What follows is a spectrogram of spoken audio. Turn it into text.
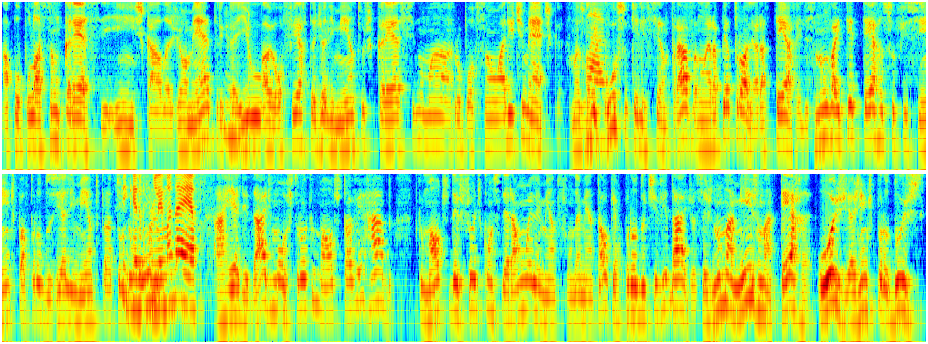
a população cresce em escala geométrica uhum. e o, a oferta de alimentos cresce numa proporção aritmética. Mas claro. o recurso que ele centrava não era petróleo, era terra. Ele disse, não vai ter terra suficiente para produzir alimento para todo mundo. Sim, que era o problema da época. A realidade mostrou que o Malthus estava errado que o Malthus deixou de considerar um elemento fundamental que é produtividade. Ou seja, numa mesma terra, hoje a gente produz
